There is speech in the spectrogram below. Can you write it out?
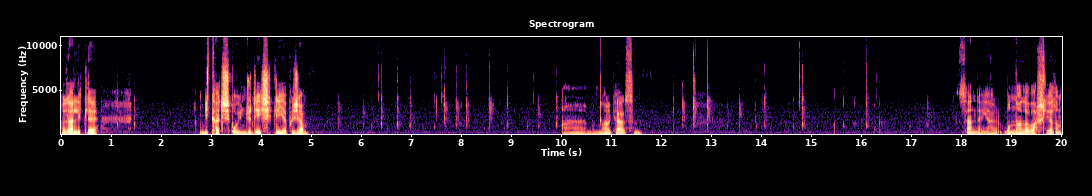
Özellikle birkaç oyuncu değişikliği yapacağım. Ee, Bunlar gelsin. Sen de gel. Bunlarla başlayalım.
